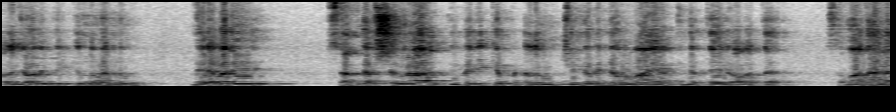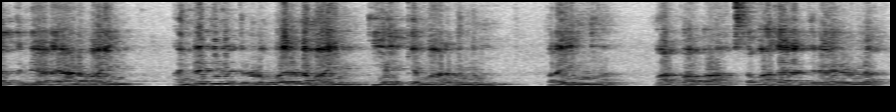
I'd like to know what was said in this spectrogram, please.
പ്രചോദിപ്പിക്കുന്നുവെന്നും നിരവധി സംഘർഷങ്ങളാൽ വിഭജിക്കപ്പെട്ടതും ഛിന്നഭിന്നവുമായ ഇന്നത്തെ ലോകത്ത് സമാധാനത്തിന്റെ അടയാളമായും അനുരഞ്ജനത്തിനുള്ള ഉപകരണമായും ഈ ഐക്യം മാറുമെന്നും പറയുന്ന മാർപ്പാപ്പ സമാധാനത്തിനായുള്ള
